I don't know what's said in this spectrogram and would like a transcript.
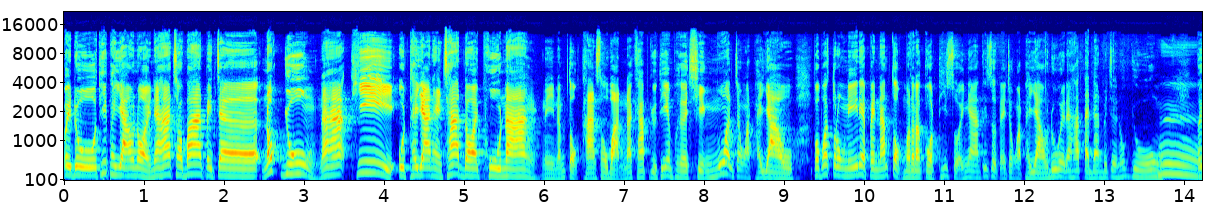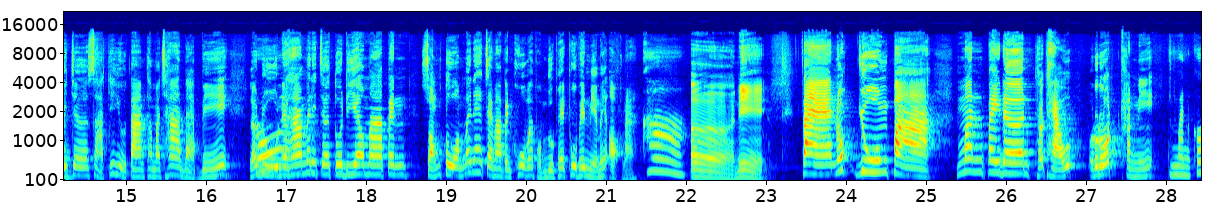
ไปดูที่พะเยาหน่อยนะฮะ ชาวบ้านไปเจอนกยูงนะฮะ ที่อุทยานแห่งชาติดอยภูนาง นี่น้ำตกทานสวรรค์นะครับ อยู่ที่อำเภอเชียงม่วนจังหวัดพะเยาเพราะว่าตรงนี้เนี่ยเป็นน้ำตกมรกตที่สวยงามที่สุดในจังหวัดพะเยาด้วยนะฮะ แต่ดันไปเจอนกยูงอืมไปเจอสัตว์ที่อยู่ตามธรรมชาติแบบนี้ แล้วโอ้ดูนะฮะไม่ได้เจอตัวเดียวมาเป็น 2 ตัวไม่แน่ใจมาเป็นคู่ไหมผมดูเพศผู้เพศเมียไม่ออกนะค่ะเออนี่ แต่นกยูงป่า มันไปเดินแถวแถวๆรถคันนี้ มันก็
